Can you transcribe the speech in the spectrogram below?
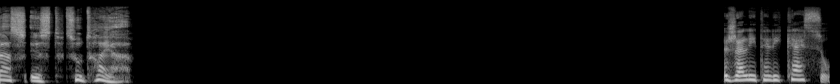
Das ist zu teuer. Želite li kesu?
